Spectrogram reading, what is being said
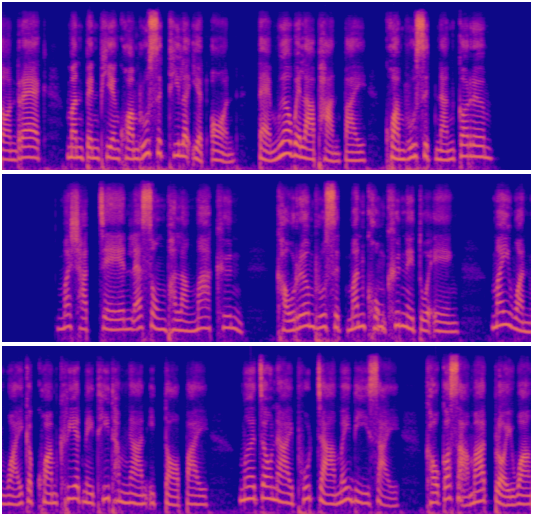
ตอนแรกมันเป็นเพียงความรู้สึกที่ละเอียดอ่อน แต่เมื่อเวลาผ่านไป ความรู้สึกนั้นก็เริ่มมาชัดเจนและทรงพลังมากขึ้น เขาเริ่มรู้สึกมั่นคงขึ้นในตัวเอง ไม่หวั่นไหวกับความเครียดในที่ทำงานอีกต่อไป เมื่อเจ้านายพูดจาไม่ดีใส่ เขาก็สามารถปล่อยวาง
